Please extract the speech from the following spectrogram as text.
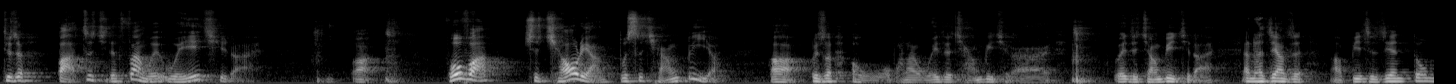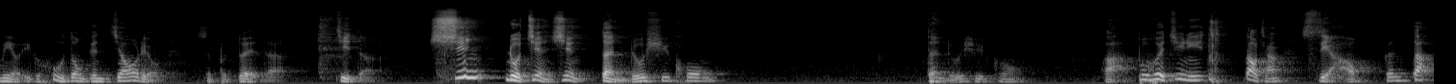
就是把自己的范围围起来，啊，佛法是桥梁，不是墙壁啊，啊，不是哦，我把它围着墙壁起来，围着墙壁起来，让他这样子。啊，彼此之间都没有一个互动跟交流是不对的。记得，心若见性，等如虚空，等如虚空，啊，不会拘泥道场小跟大，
